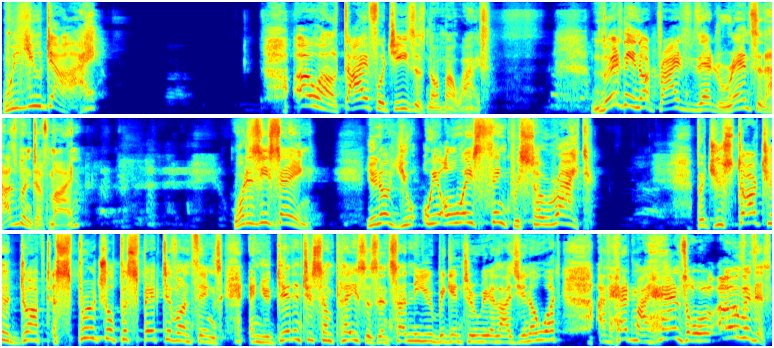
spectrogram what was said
Will you die? Oh, I'll die for Jesus, not my wife. Certainly not right, that rancid husband of mine. What is he saying? You know, you, we always think we're so right. But you start to adopt a spiritual perspective on things and you get into some places and suddenly you begin to realize, you know what? I've had my hands all over this.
